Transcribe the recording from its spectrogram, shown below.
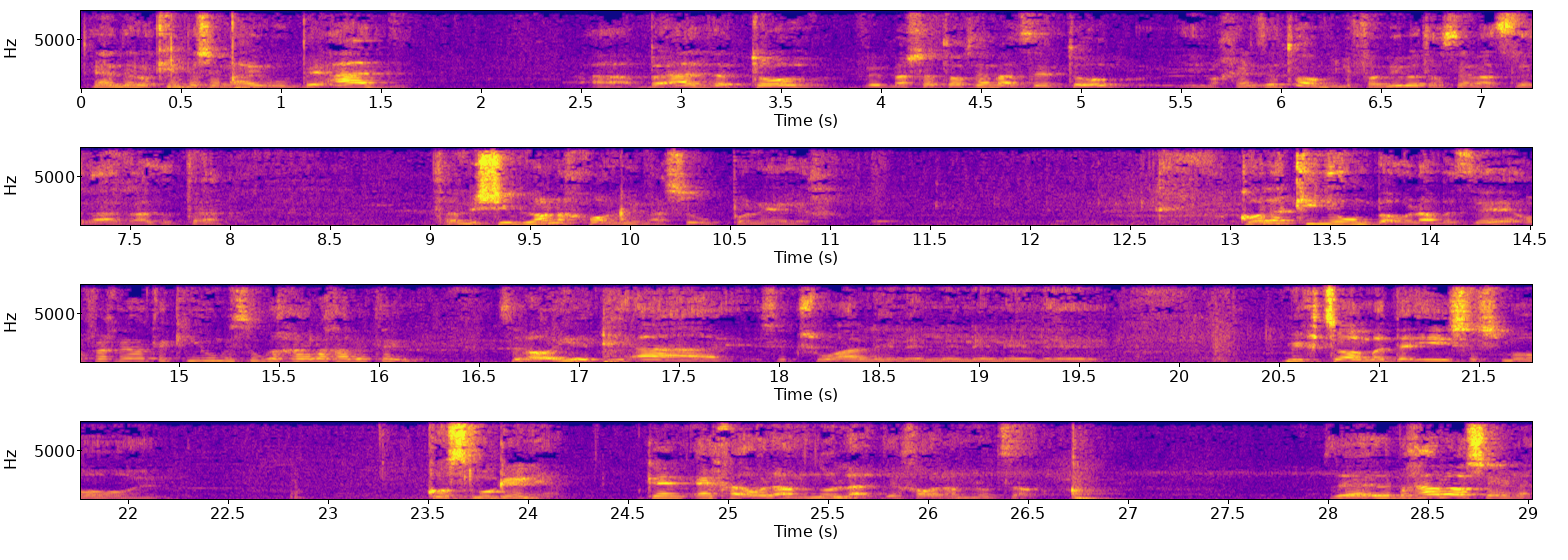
כן, אלוקים בשמיים הוא בעד, בעד הטוב, ומה שאתה עושה מעשה טוב, אם אכן זה טוב, לפעמים אתה עושה מעשה רע, ואז אתה, אתה משיב לא נכון למה שהוא פונה אליך. כל הקיום בעולם הזה הופך להיות לקיום מסוג אחר לחלוטין. זה לא ידיעה שקשורה למקצוע מדעי ששמו קוסמוגניה. כן, איך העולם נולד, איך העולם נוצר. זה, זה בכלל לא השאלה.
